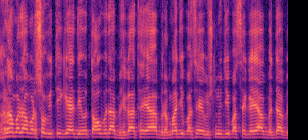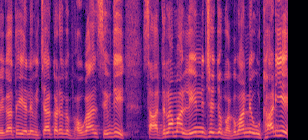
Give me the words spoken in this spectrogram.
ઘણા બધા વર્ષો વીતી ગયા, દેવતાઓ બધા ભેગા થયા, બ્રહ્માજી પાસે, વિષ્ણુજી પાસે ગયા, બધા ભેગા થઈ અને વિચાર કર્યો કે ભગવાન શિવજી સાધનામાં લીન છે, જો ભગવાનને ઉઠાડીએ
